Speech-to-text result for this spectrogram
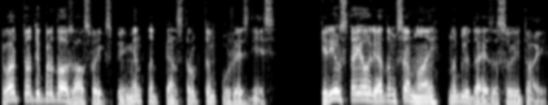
Вот тот и продолжал свой эксперимент над конструктом уже здесь. Кирилл стоял рядом со мной, наблюдая за суетой.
